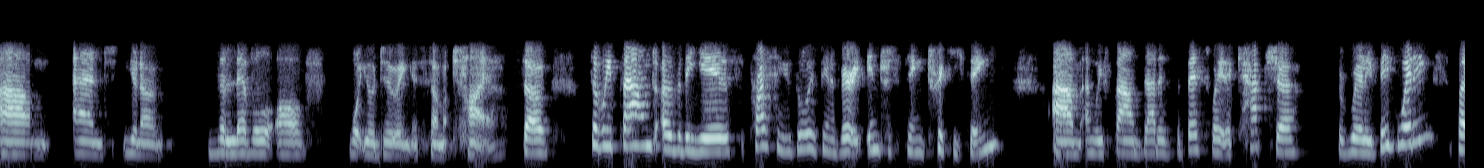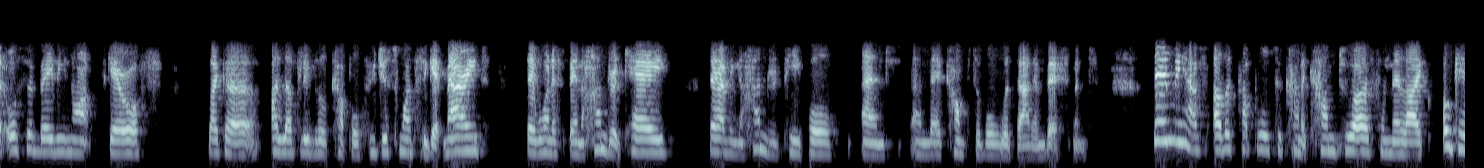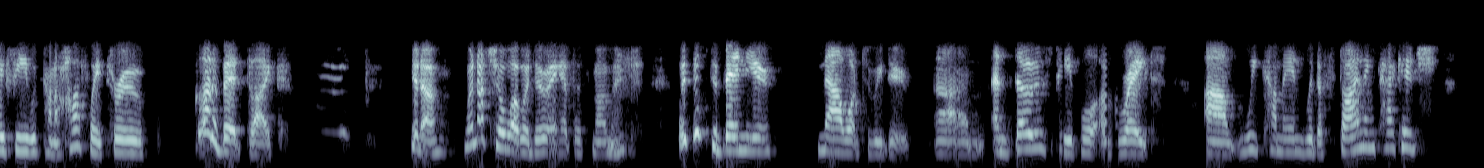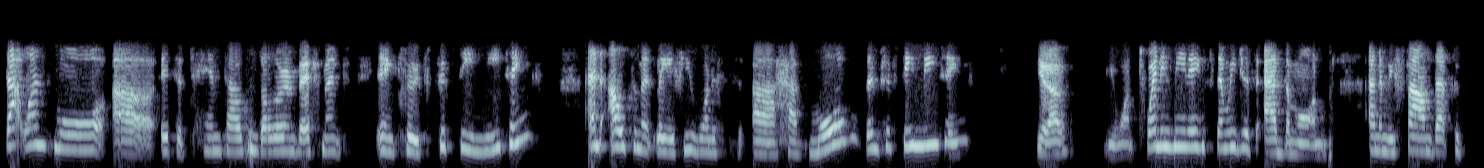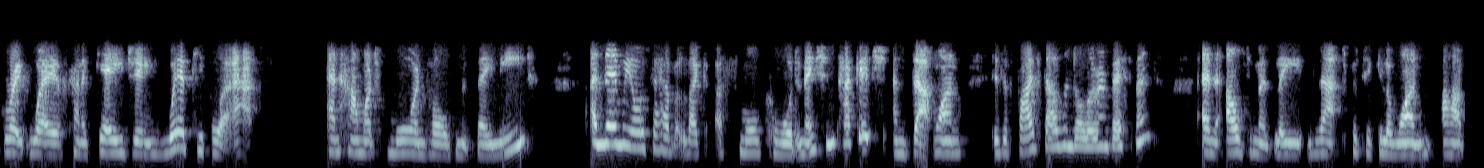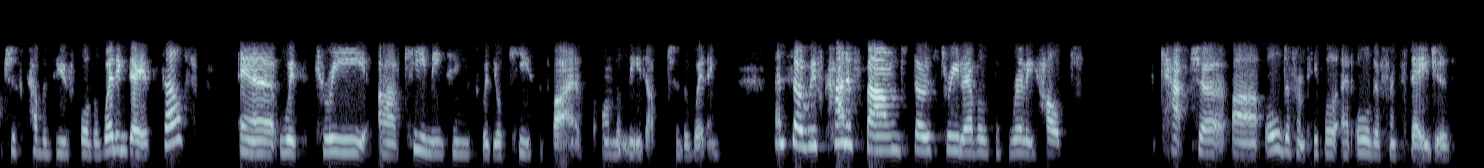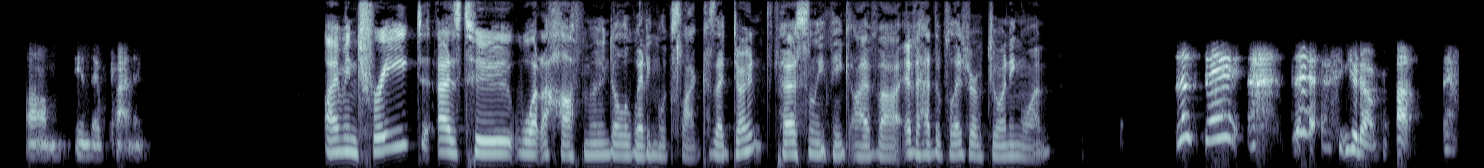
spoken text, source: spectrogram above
um, and you know, the level of what you're doing is so much higher. So, so we found over the years, pricing has always been a very interesting, tricky thing, um, and we found that is the best way to capture the really big weddings, but also maybe not scare off like a, a lovely little couple who just wants to get married. They want to spend 100K, they're having 100 people, and, and they're comfortable with that investment. Then we have other couples who kind of come to us and they're like, okay, Fee, we're kind of halfway through, got a bit like, you know, we're not sure what we're doing at this moment. We booked a venue. Now what do we do? Um, and those people are great um, we come in with a styling package. That one's more, uh, it's a $10,000 investment. It includes 15 meetings. And ultimately, if you want to uh, have more than 15 meetings, you know, you want 20 meetings, then we just add them on. And then we found that's a great way of kind of gauging where people are at and how much more involvement they need. And then we also have like a small coordination package, and that one is a $5,000 investment. And ultimately, that particular one uh, just covers you for the wedding day itself uh, with three uh, key meetings with your key suppliers on the lead up to the wedding. And so we've kind of found those three levels have really helped capture uh, all different people at all different stages um, in their planning. I'm intrigued as to what a half million dollar wedding looks like because I don't personally think I've uh, ever had the pleasure of joining one. Look, they, you know, uh,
